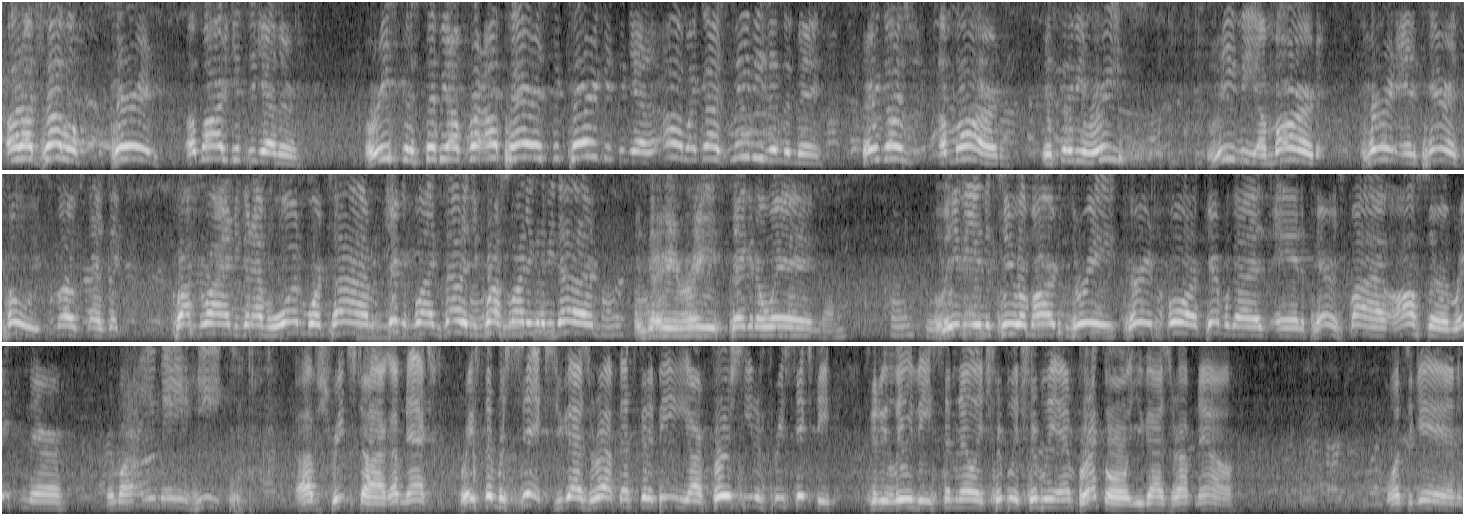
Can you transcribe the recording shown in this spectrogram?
Oh, no trouble. Curran, Amard get together. Reese going to still be out front. Oh, Paris and Curran get together. Oh, my gosh. Levy's in the mix. There he goes Amard. It's going to be Reese. Levy, Amard, Curran, and Paris. Holy smokes, as they cross the line, you're going to have one more time. Checker flags out as you cross the line, you're going to be done. It's going to be Reese taking a win. Levy in the two, Amard three, Curran four. Careful, guys. And Paris five. Awesome racing there from our A-main heat of Street Stock. Up next, race number six. You guys are up. That's going to be our first heat of 360. It's going to be Levy, Seminelli, Tripoli, Tripoli, and Breckel. You guys are up now. Once again,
